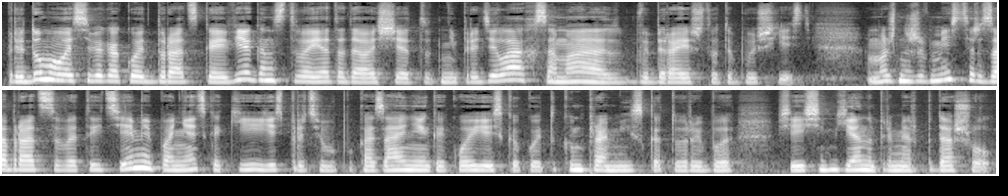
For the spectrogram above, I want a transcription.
придумала себе какое-то дурацкое веганство, я тогда вообще тут не при делах, сама выбираешь, что ты будешь есть. А можно же вместе разобраться в этой теме, понять, какие есть противопоказания, какой есть какой-то компромисс, который бы всей семье, например, подошел.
